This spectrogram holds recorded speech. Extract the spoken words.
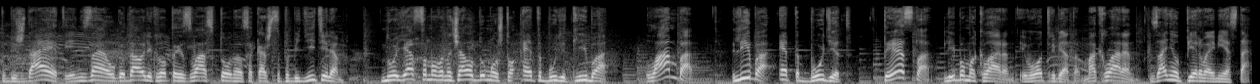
побеждает. Я не знаю, угадал ли кто-то из вас, кто у нас окажется победителем, но я с самого начала думал, что это будет либо Ламба, либо это будет Тесла, либо Макларен. И вот, ребята, Макларен занял первое место.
